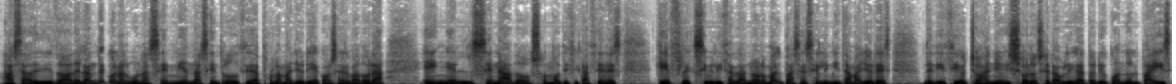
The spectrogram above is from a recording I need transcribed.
Ha salido adelante con algunas enmiendas introducidas por la mayoría conservadora en el Senado. Son modificaciones que flexibilizan la norma. El pase se limita a mayores de 18 años y solo será obligatorio cuando el país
